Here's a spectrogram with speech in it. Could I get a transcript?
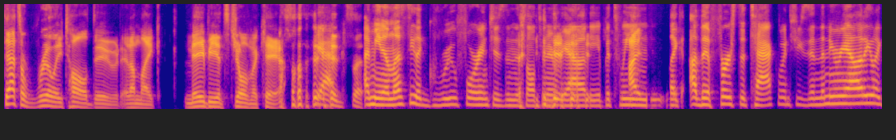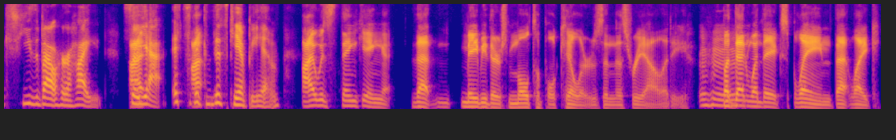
"That's a really tall dude," and I'm like, maybe it's Joel McHale. Yeah. Uh, I mean, unless he like grew four inches in this alternate reality between like uh, the first attack when she's in the new reality, like he's about her height. So I- yeah, it's I- like this can't be him. I was thinking that maybe there's multiple killers in this reality. But Mhm. then when they explained that like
